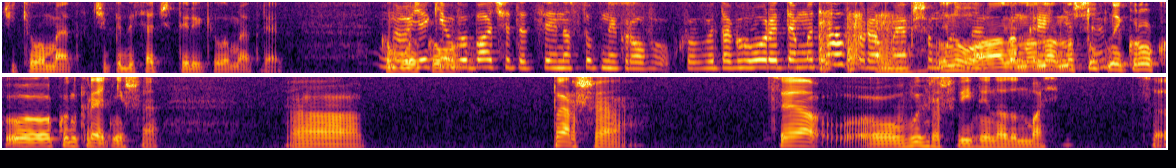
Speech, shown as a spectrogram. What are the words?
чи кілометр, чи 54 кілометри. Як Ну, яким кому- ви бачите цей наступний крок? Ви так говорите метафорами, якщо можна Ну, а на- на, на, наступний крок е, конкретніше. Е, перше, це е, виграш війни на Донбасі. Це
